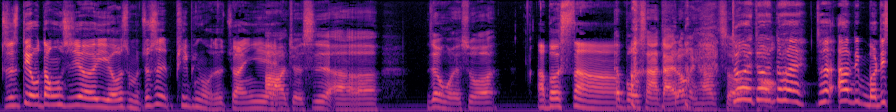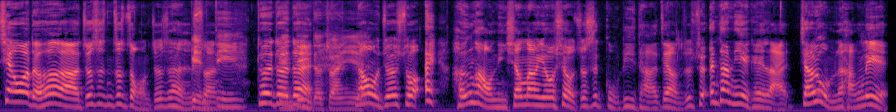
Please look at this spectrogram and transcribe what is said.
只是丢东西而已，有什么？就是批评我的专业啊，就是呃，认为说。啊，不啥，啊不啥，大家都没要走。对对对，这啊，你没你欠我的货啊，就是这种，就是很贬低，对对对的专业。然后我就会说，哎，很好，你相当优秀，就是鼓励他这样，就觉得，哎，那你也可以来加入我们的行列。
